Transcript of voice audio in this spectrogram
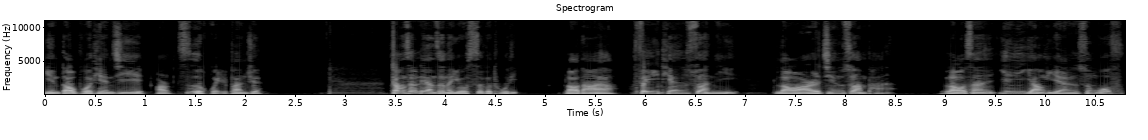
因道破天机而自毁半卷。张三链子呢有四个徒弟，老大呀飞天算泥，老二金算盘，老三阴阳眼孙国府，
